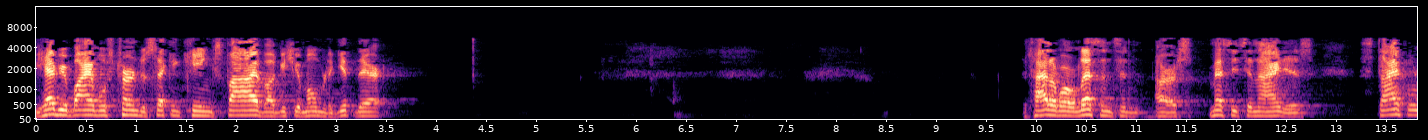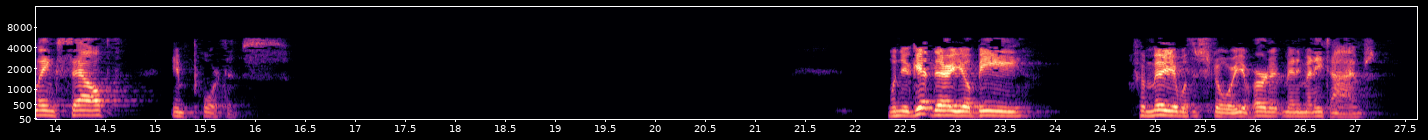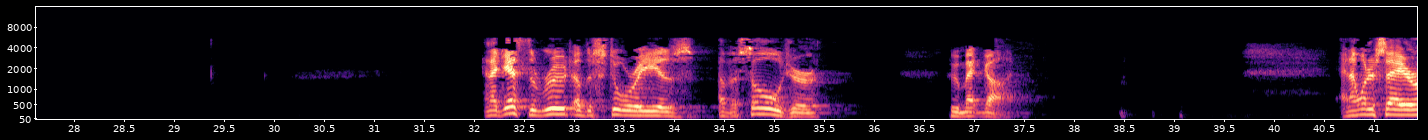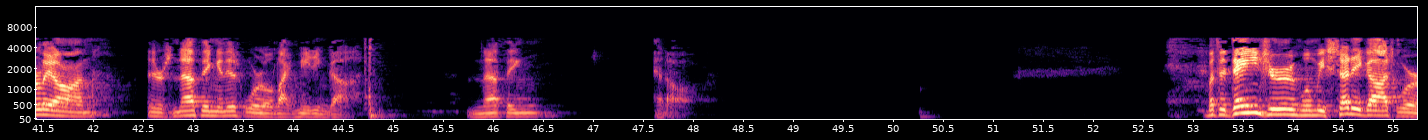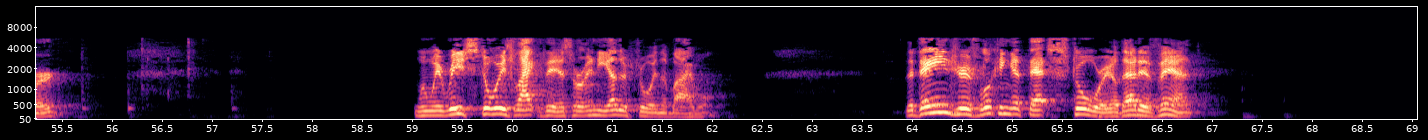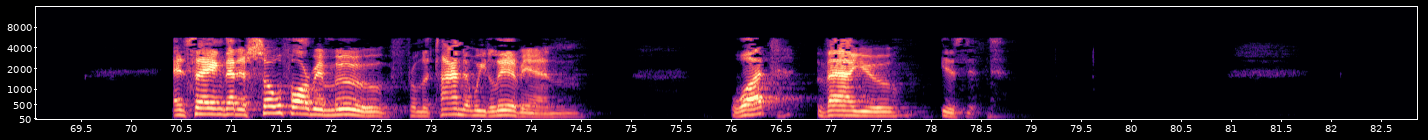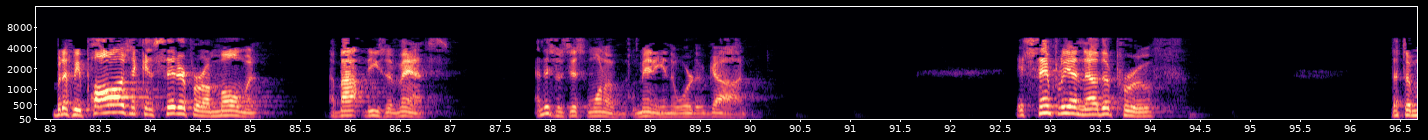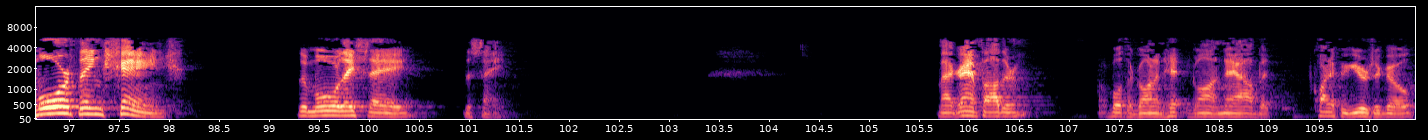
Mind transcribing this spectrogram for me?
If you have your Bibles, turn to 2 Kings 5. I'll get you a moment to get there. The title of our lesson, our message tonight is Stifling Self Importance. When you get there, you'll be familiar with the story. You've heard it many, many times. And I guess the root of the story is of a soldier who met God. And I want to say early on, there's nothing in this world like meeting God. Nothing at all. But the danger when we study God's Word, when we read stories like this or any other story in the Bible, the danger is looking at that story or that event and saying that is so far removed from the time that we live in, what value is it? But if we pause and consider for a moment about these events, and this is just one of many in the Word of God, it's simply another proof that the more things change, the more they stay the same. My grandfather, both are gone and hit, gone now, but quite a few years ago,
